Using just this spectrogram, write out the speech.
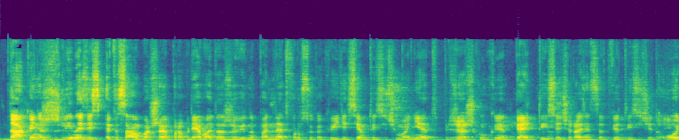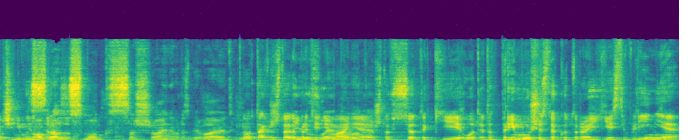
да, конечно, Лина здесь это самая большая проблема, это даже видно по Netflix, как видите, 7 тысяч монет, ближайший конкурент 5 тысяч, разница 2 тысячи, это очень И много. сразу смог с Шайном разбивают. Но также стоит И обратить внимание, много. что все-таки вот это преимущество, которое есть в линии,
